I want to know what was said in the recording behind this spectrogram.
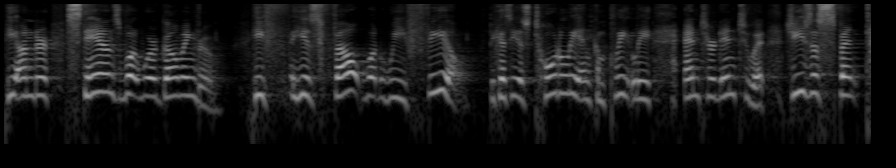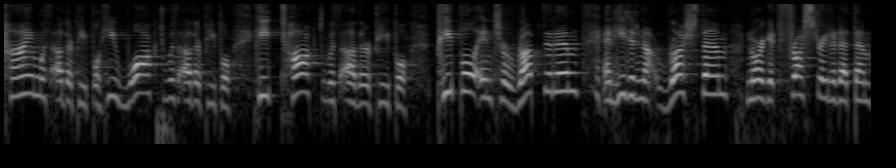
He understands what we're going through. He, he has felt what we feel because he has totally and completely entered into it. Jesus spent time with other people. He walked with other people. He talked with other people. People interrupted him, and he did not rush them nor get frustrated at them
